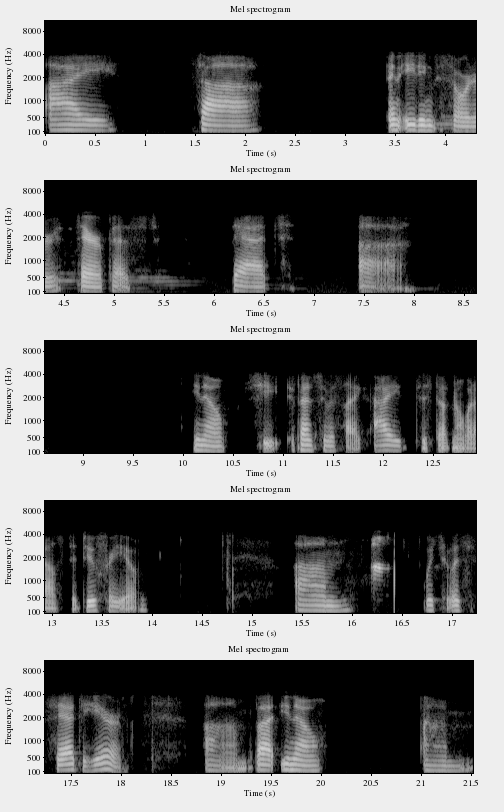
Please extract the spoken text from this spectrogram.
I saw an eating disorder therapist that, uh, you know, she eventually was like, I just don't know what else to do for you. Um, which was sad to hear. Um, but, you know, um,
